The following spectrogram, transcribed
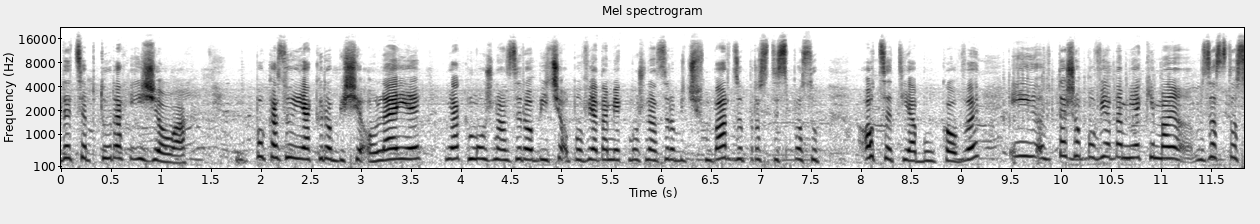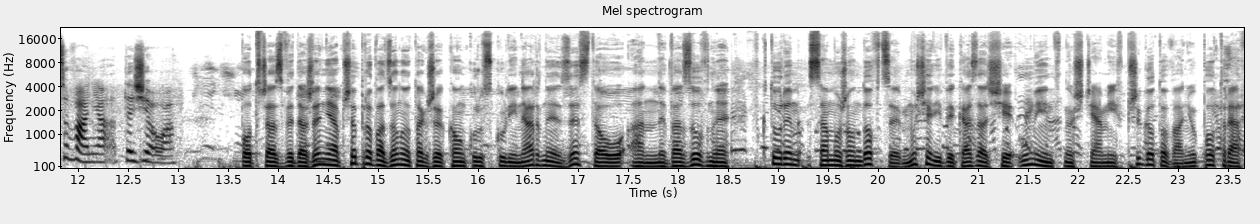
recepturach i ziołach. Pokazuję, jak robi się oleje, jak można zrobić, opowiadam, jak można zrobić w bardzo prosty sposób ocet jabłkowy i też opowiadam, jakie ma zastosowania te zioła. Podczas wydarzenia przeprowadzono także konkurs kulinarny ze stołu Anny Wazówny, w którym samorządowcy musieli wykazać się umiejętnościami w przygotowaniu potraw.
